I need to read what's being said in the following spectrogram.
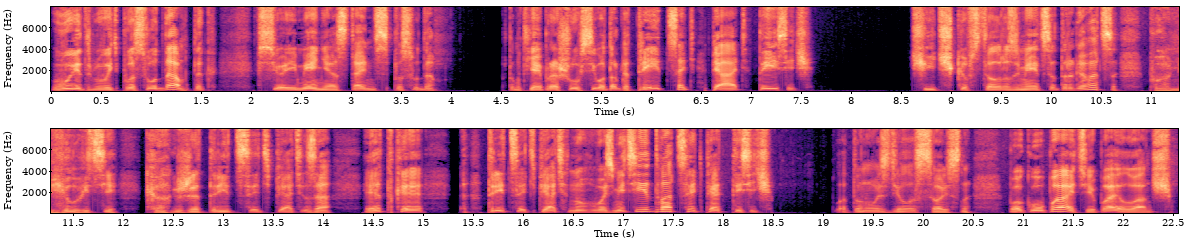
вытребовать по судам, так все имение останется по судам. Потому-то я и прошу всего только тридцать пять тысяч. Чичиков стал, разумеется, торговаться. Помилуйте, как же тридцать пять за эткое... Тридцать пять, ну, возьмите и двадцать пять тысяч. Платонова сделала совестно. Покупайте, Павел Иванович. —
